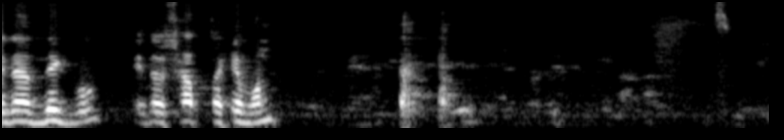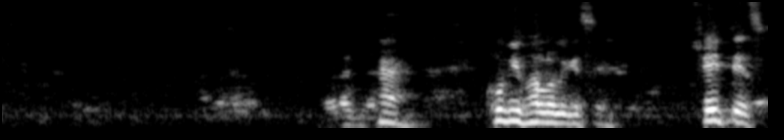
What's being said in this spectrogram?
এটা দেখব এটার স্বাদটা কেমন। হ্যাঁ খুবই ভালো লেগেছে, সেই টেস্ট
